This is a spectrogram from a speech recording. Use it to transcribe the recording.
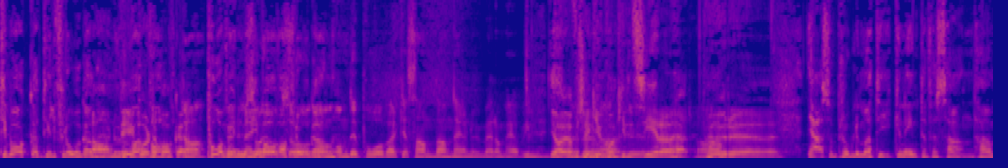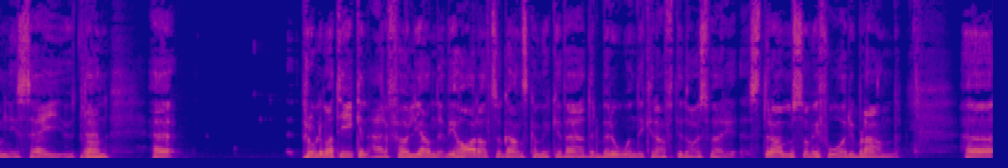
Tillbaka till frågan Ja, här nu. vi går tillbaka. Ja, Påminn mig, vad var frågan? Om, det påverkar Sandhamn här nu med de här vind... Ja, jag försöker konkretisera det här. Hur, eh, Ja, alltså problematiken är inte för Sandhamn i sig utan eh, problematiken är följande. Vi har alltså ganska mycket väderberoende kraft idag i Sverige. Ström som vi får ibland eh,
